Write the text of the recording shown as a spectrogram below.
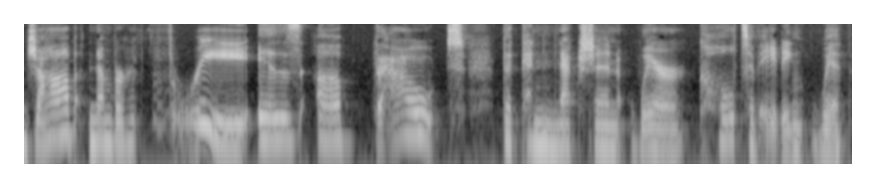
job number three is about the connection we're cultivating with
